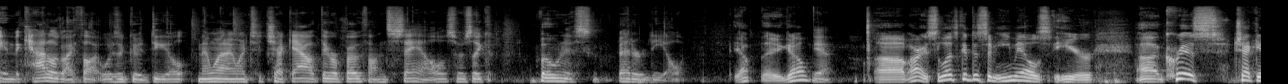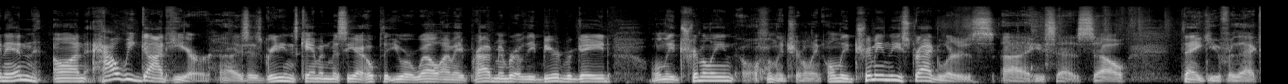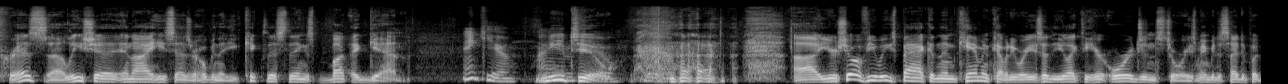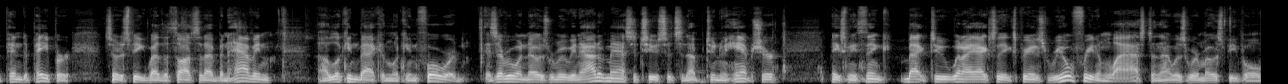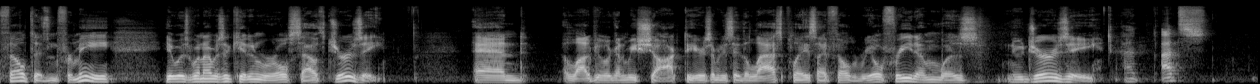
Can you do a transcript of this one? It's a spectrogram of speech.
in the catalog I thought it was a good deal, and then when I went to check out, they were both on sale, so it was like bonus better deal. Yep, there you go. Yeah. Um, all right, so let's get to some emails here. Uh, Chris checking in on how we got here. Uh, he says, Greetings, Cam and Missy. I hope that you are well. I'm a proud member of the Beard Brigade, only trimming, only trimming, only trimming the stragglers, uh, he says. So thank you for that, Chris. Uh, Alicia and I, he says, are hoping that you kick this thing's butt again. Thank you. I Me am too. Uh, your show a few weeks back, and then Cam and Company, where you said that you like to hear origin stories, maybe decide to put pen to paper, so to speak, about the thoughts that I've been having, uh, looking back and looking forward. As everyone knows, we're moving out of Massachusetts and up to New Hampshire. Makes me think back to when I actually experienced real freedom last, and that was where most people felt it. And for me, it was when I was a kid in rural South Jersey. And a lot of people are going to be shocked to hear somebody say the last place I felt real freedom was New Jersey. That- That's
